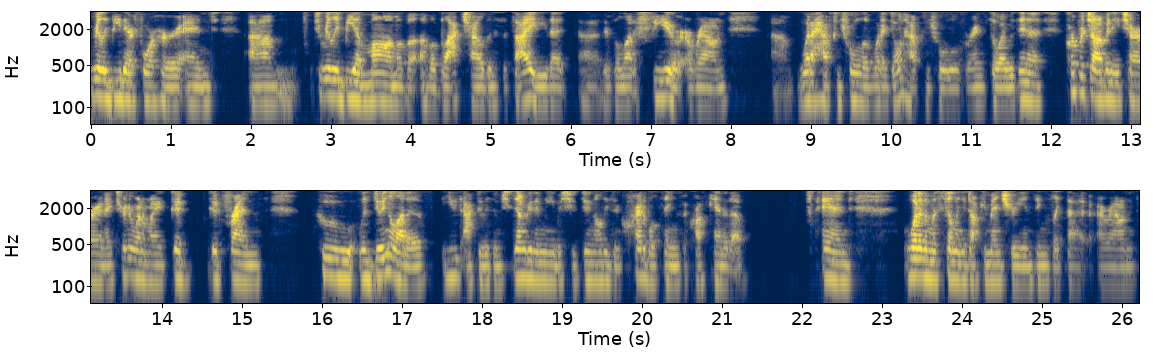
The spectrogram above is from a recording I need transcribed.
really be there for her and um, to really be a mom of a, of a black child in a society that uh, there's a lot of fear around um, what I have control of, what I don't have control over. And so I was in a corporate job in HR and I turned to one of my good, good friends who was doing a lot of youth activism. She's younger than me, but she was doing all these incredible things across Canada. And one of them was filming a documentary and things like that around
